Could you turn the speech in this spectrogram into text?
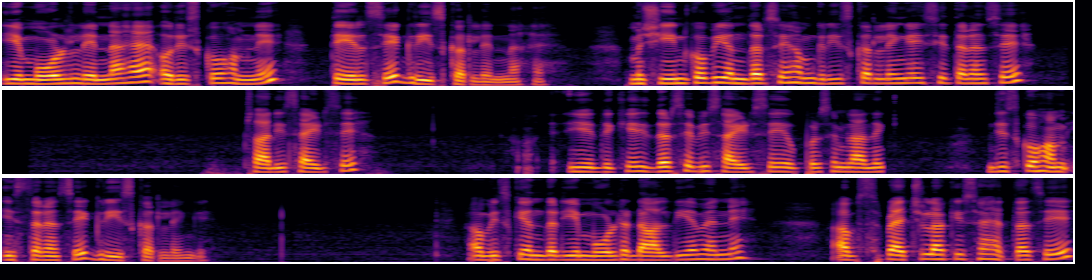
ये मोल्ड लेना है और इसको हमने तेल से ग्रीस कर लेना है। मशीन को भी अंदर से हम ग्रीस कर लेंगे इसी तरह से। सारी साइड से। ये देखिए, इधर से भी साइड से ऊपर से मिला देंगे, जिसको हम इस तरह से ग्रीस कर लेंगे। अब इसके अंदर ये मोल्ड डाल दिया मैंने। अब स्पैचुला की सहायता से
